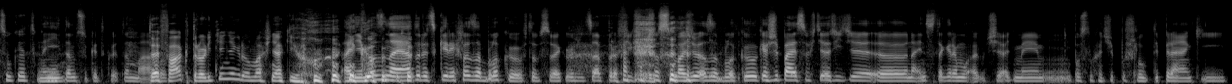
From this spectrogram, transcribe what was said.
cuketků. Není tam cuketku, je tam málo. To je fakt? Trolí tě někdo? Máš nějakýho? Ani jako- moc ne, já to vždycky rychle zablokuju, v tom jsem jako docela profík, všechno smažu a zablokuju. Každopádně jsem chtěl říct, že uh, na Instagramu, ať mi mm, posluchači pošlou typy na nějaký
